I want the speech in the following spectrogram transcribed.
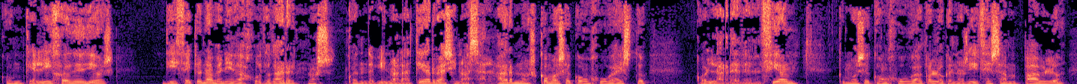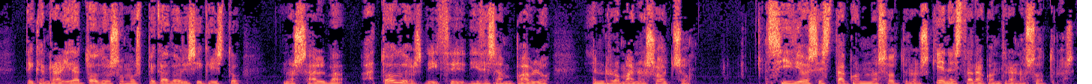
con que el Hijo de Dios dice que no ha venido a juzgarnos cuando vino a la tierra, sino a salvarnos. ¿Cómo se conjuga esto con la redención? ¿Cómo se conjuga con lo que nos dice San Pablo de que en realidad todos somos pecadores y Cristo nos salva a todos, dice, dice San Pablo en Romanos 8. Si Dios está con nosotros, ¿quién estará contra nosotros?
